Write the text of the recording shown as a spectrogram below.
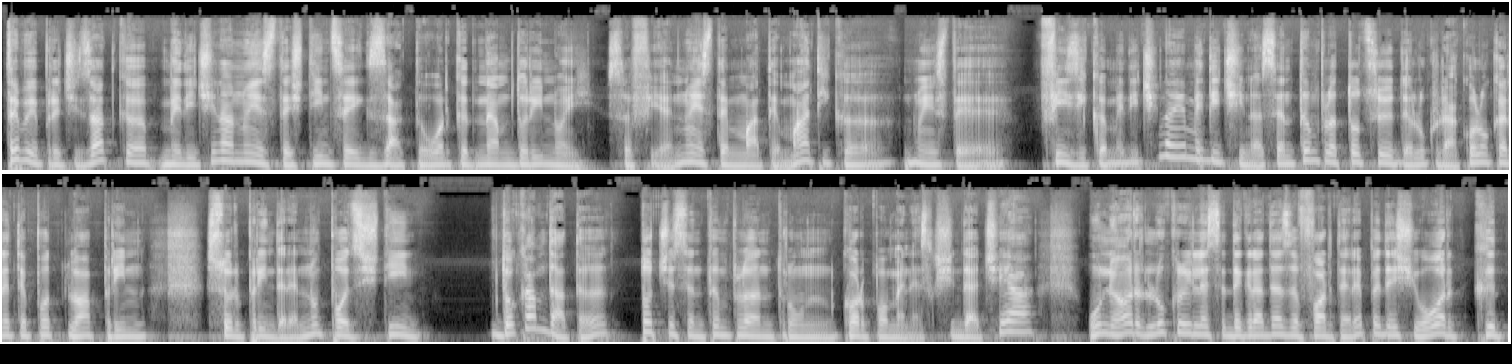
Trebuie precizat că medicina nu este știință exactă, oricât ne-am dorit noi să fie. Nu este matematică, nu este fizică. Medicina e medicină. Se întâmplă tot soiul de lucruri acolo care te pot lua prin surprindere. Nu poți ști deocamdată tot ce se întâmplă într-un corp omenesc. Și de aceea, uneori, lucrurile se degradează foarte repede și oricât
